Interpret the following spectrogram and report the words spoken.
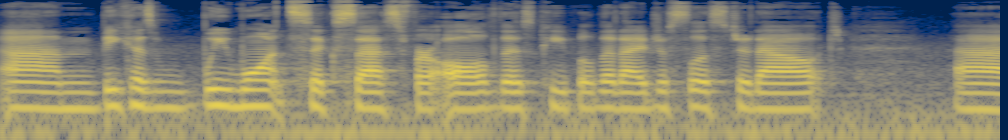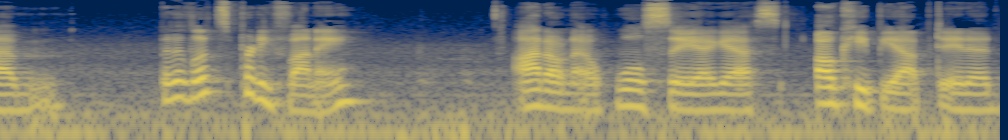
um, because we want success for all of those people that I just listed out. Um, but it looks pretty funny. I don't know. We'll see, I guess. I'll keep you updated.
